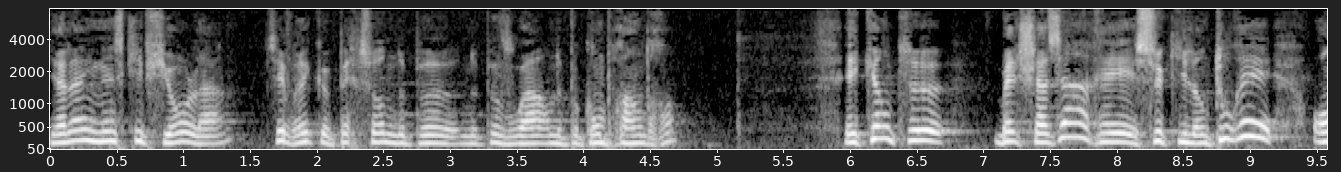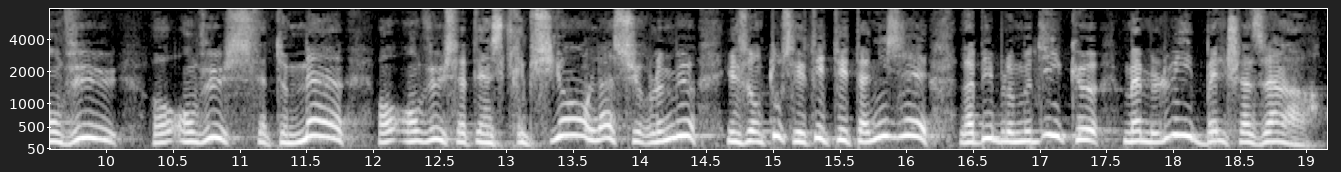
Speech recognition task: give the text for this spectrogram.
Il y a là une inscription, là. C'est vrai que personne ne peut, ne peut voir, ne peut comprendre. Et quand euh, Belshazzar et ceux qui l'entouraient ont vu, ont vu cette main, ont, vu cette inscription là sur le mur, ils ont tous été tétanisés. La Bible me dit que même lui, Belshazzar,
